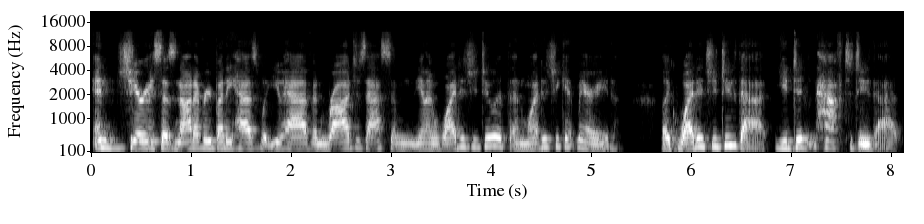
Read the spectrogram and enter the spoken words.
And Jerry says, Not everybody has what you have. And Rod just asks him, You know, why did you do it then? Why did you get married? Like, why did you do that? You didn't have to do that.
